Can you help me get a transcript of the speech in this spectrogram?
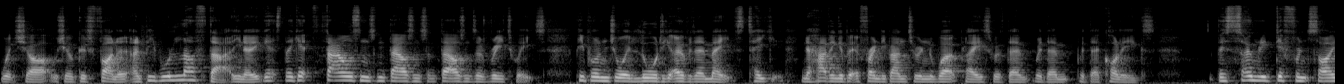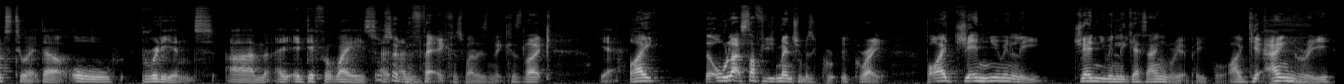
which are which are good fun, and, and people love that. You know, it gets they get thousands and thousands and thousands of retweets. People enjoy lording over their mates, take you know having a bit of friendly banter in the workplace with them with them with their colleagues. There's so many different sides to it that are all brilliant um, in, different ways. It's also And- and- pathetic as well, isn't it? Because like, yeah, I all that stuff you mentioned was, gr- was great, but I genuinely, genuinely get angry at people. I get angry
